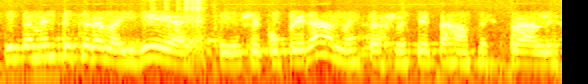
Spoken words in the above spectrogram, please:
Justamente esa era la idea, este, recuperar nuestras recetas ancestrales,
